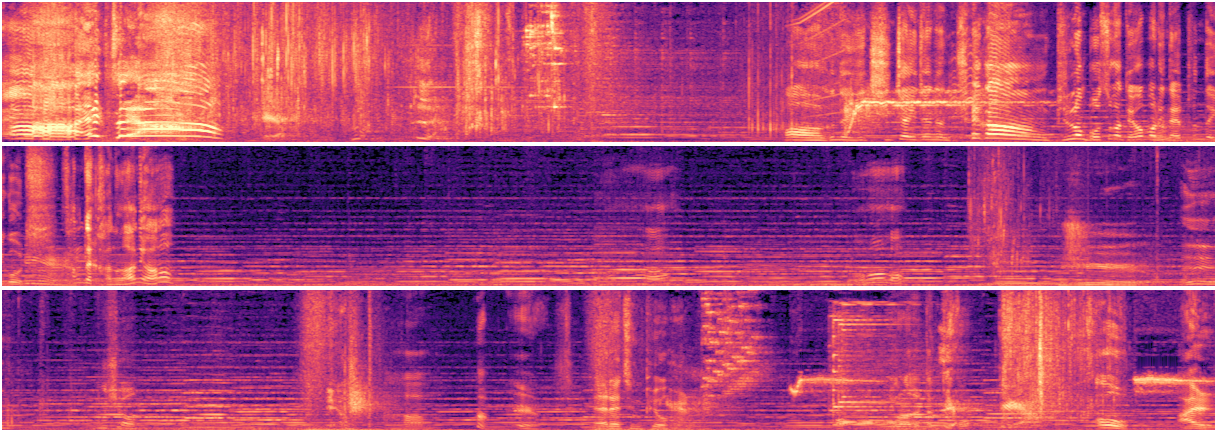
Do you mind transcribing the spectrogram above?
아 X야! 아 근데 이게 진짜 이제는 최강 빌런 보스가 되어버린 F인데 이거 음. 상대 가능하냐? L의 증표. 어? 이거라도 일단 끼고. 오. R.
